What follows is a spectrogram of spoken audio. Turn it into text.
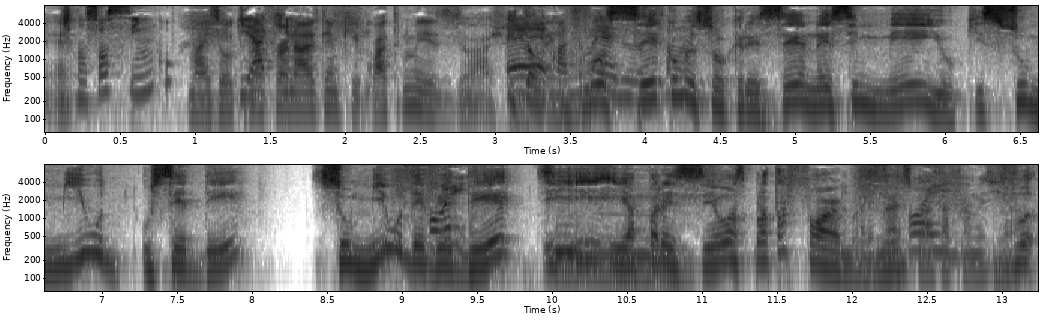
A gente lançou cinco. Mas outra E na aqui- fornalha tem o quê? Quatro meses, eu acho. É, Então, meses, você eu falando. começou a crescer nesse meio que sumiu o CD, sumiu o DVD e, e apareceu as plataformas, né? As plataformas de Vo-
